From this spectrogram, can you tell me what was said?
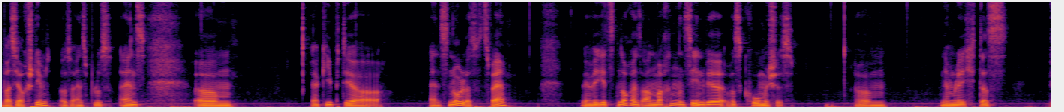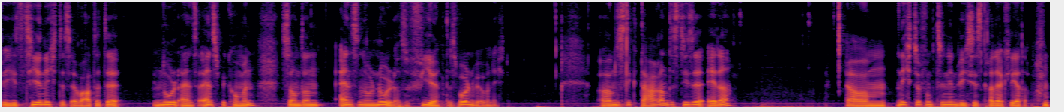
Was ja auch stimmt, also 1 plus 1 ähm, ergibt ja 1, 0, also 2. Wenn wir jetzt noch eins anmachen, dann sehen wir was komisches. Ähm, nämlich, dass wir jetzt hier nicht das erwartete 011 bekommen, sondern 100, also 4. Das wollen wir aber nicht. Ähm, das liegt daran, dass diese Adder ähm, nicht so funktionieren, wie ich es jetzt gerade erklärt habe.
